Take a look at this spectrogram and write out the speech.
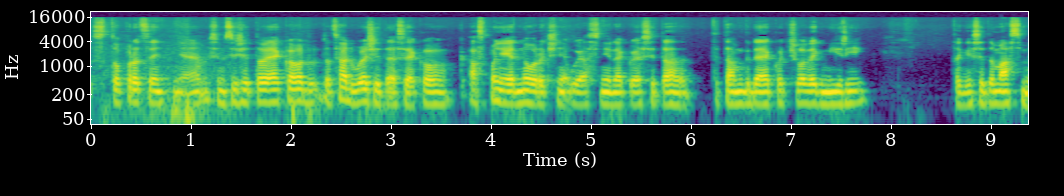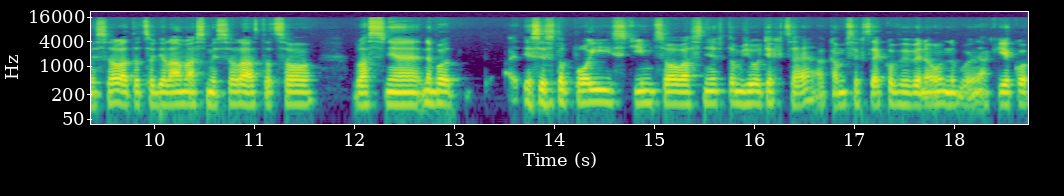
Stoprocentně. Myslím si, že to je jako docela důležité si jako aspoň jednou ročně ujasnit, jako jestli ta, tam, kde jako člověk míří, tak jestli to má smysl a to, co dělá, má smysl a to, co vlastně, nebo jestli se to pojí s tím, co vlastně v tom životě chce a kam se chce jako vyvinout, nebo nějaký jako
